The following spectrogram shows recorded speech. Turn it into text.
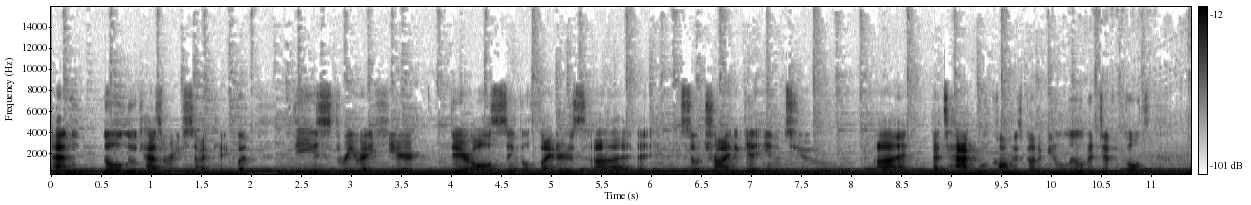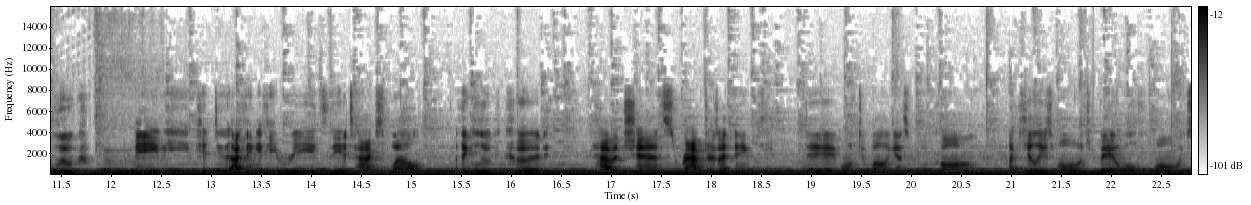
and no, Luke has a range sidekick, but these three right here, they're all single fighters. Uh, so trying to get into uh, attack Wukong is going to be a little bit difficult. Luke maybe could do. I think if he reads the attacks well, I think Luke could have a chance. Raptors, I think they won't do well against Wukong. Achilles won't, Beowulf won't.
